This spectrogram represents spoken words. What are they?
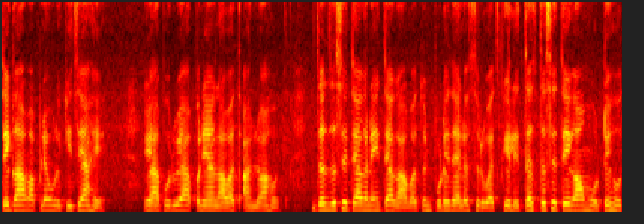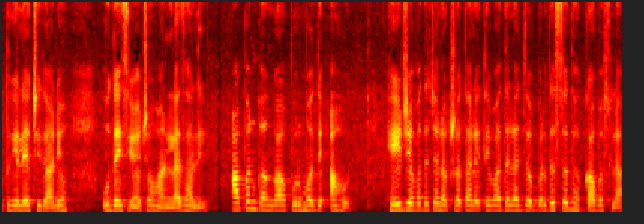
ते गाव आपल्या ओळखीचे आहे. यापूर्वी आपण या गावात आलो आहोत. जसजसे त्याने त्या गावातून पुढे जायला सुरुवात केली तसतसे ते गाव मोठे होत गेल्याची जाणीव उदयसिंह चौहानला झाली. आपण गंगापूरमध्ये आहोत. हे जेव्हा त्याच्या लक्षात आले तेव्हा त्याला जबरदस्त धक्का बसला.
